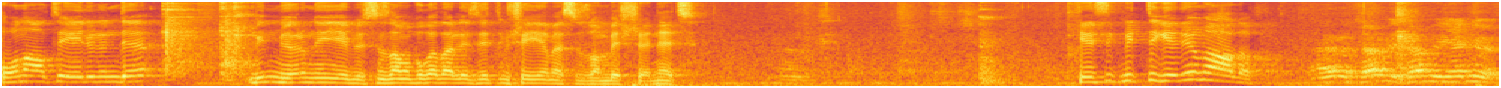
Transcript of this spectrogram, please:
16 Eylül'ünde bilmiyorum ne yiyebilirsiniz ama bu kadar lezzetli bir şey yiyemezsiniz 15 liraya net. Kesik bitti geliyor mu ağalık? Evet tabii tabii geliyor.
